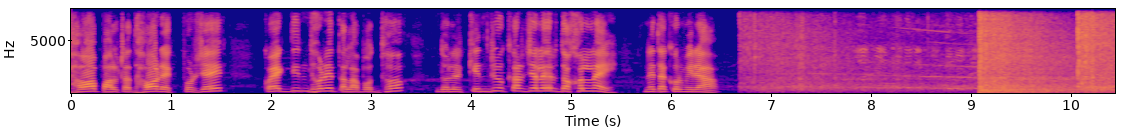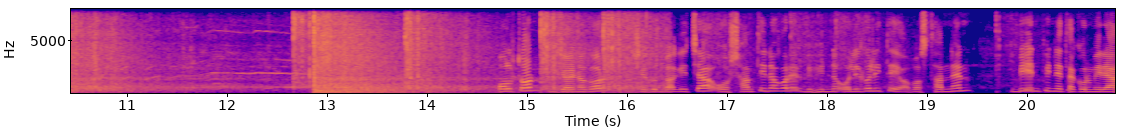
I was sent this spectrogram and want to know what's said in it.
ধাওয়া পাল্টা ধাওয়ার এক পর্যায়ে কয়েকদিন ধরে তালাবদ্ধ দলের কেন্দ্রীয় কার্যালয়ের দখল নেয় নেতাকর্মীরা। পল্টন, বিজয়নগর, সেগুনবাগিচা ও শান্তিনগরের বিভিন্ন অলিগলিতে অবস্থান নেন বিএনপি নেতাকর্মীরা।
